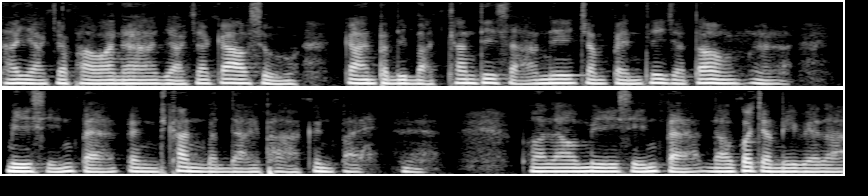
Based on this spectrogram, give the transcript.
ถ้าอยากจะภาวนาอยากจะก้าวสู่การปฏิบัติขั้นที่สามนี้จำเป็นที่จะต้องมีศีลแปดเป็นขั้นบันไดพาขึ้นไปพอเรามีศีลแปดเราก็จะมีเวลา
